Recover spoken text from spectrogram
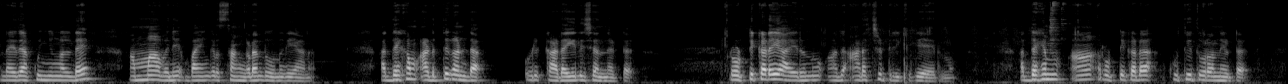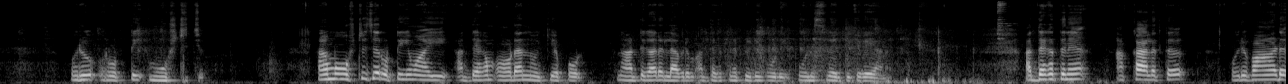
അതായത് ആ കുഞ്ഞുങ്ങളുടെ അമ്മാവന് ഭയങ്കര സങ്കടം തോന്നുകയാണ്. അദ്ദേഹം അടുത്ത് കണ്ട ഒരു കടയിൽ ചെന്നിട്ട് റൊട്ടിക്കടയായിരുന്നു അത് അടച്ചിട്ടിരിക്കുകയായിരുന്നു. അദ്ദേഹം ആ റൊട്ടിക്കട കുത്തി തുറന്നിട്ട് ഒരു റൊട്ടി മോഷ്ടിച്ചു. ആ മോഷ്ടിച്ച റൊട്ടിയുമായി അദ്ദേഹം ഓടാൻ നോക്കിയപ്പോൾ നാട്ടുകാരെല്ലാവരും അദ്ദേഹത്തിന് പിടികൂടി പോലീസിൽ ഏൽപ്പിക്കുകയാണ്. അദ്ദേഹത്തിന് അക്കാലത്ത് ഒരുപാട്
